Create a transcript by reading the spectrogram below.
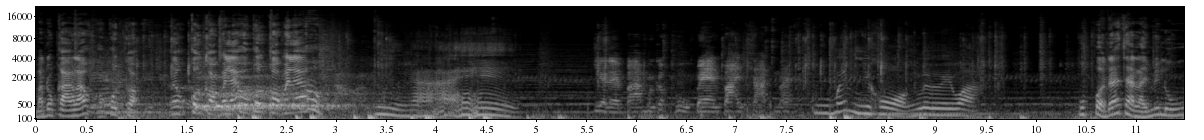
มาตรงกลางแล้วเขากดเกาะแล้วกดเกาะไปแล้วกดเกาะไปแล้วนี่ไงเฮียอะไรบ้างมึงก็ถูกแบนไปไอ้สัตว์นะกูไม่มีของเลยว่ะกูเปิดได้แต่อะไรไม่รู้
